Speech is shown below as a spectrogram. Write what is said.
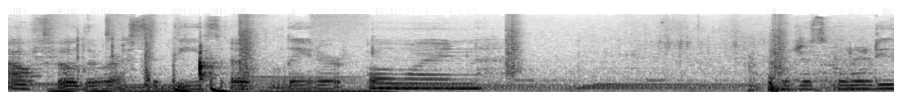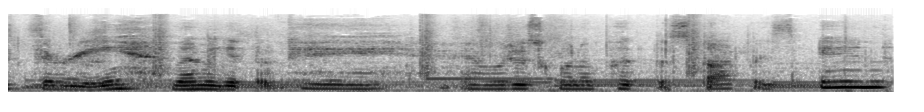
I'll fill the rest of these up later on. We're just gonna do three. Let me get the okay. And we're just gonna put the stoppers in.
